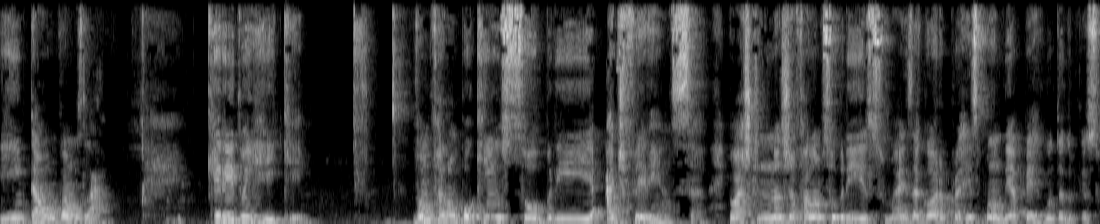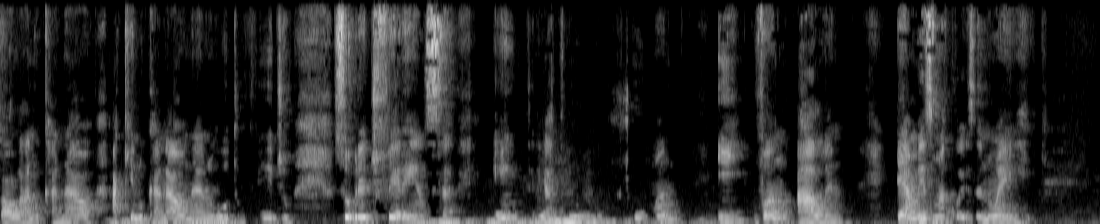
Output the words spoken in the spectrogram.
E então, vamos lá. Querido Henrique, Vamos falar um pouquinho sobre a diferença. Eu acho que nós já falamos sobre isso, mas agora para responder a pergunta do pessoal lá no canal, aqui no canal, né, no outro vídeo, sobre a diferença entre a teoria Schumann e Van Allen. É a mesma coisa, não é, Henrique?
